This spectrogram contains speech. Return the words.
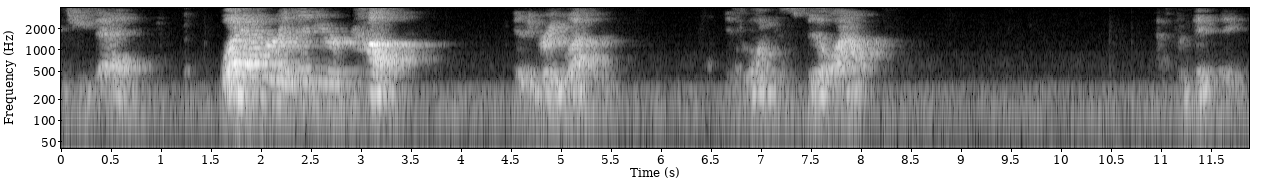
And she said, Whatever is in your cup is a great lesson. It's going to spill out. That's convicting.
